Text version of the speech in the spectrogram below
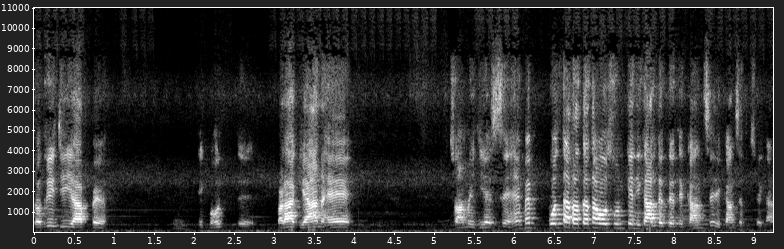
चौधरी जी, आप, एक बहुत बड़ा ज्ञान है, स्वामी जी ऐसे हैं। मैं बोलता रहता था, वो सुन के निकाल देते थे कान से कान से दूसरे कान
